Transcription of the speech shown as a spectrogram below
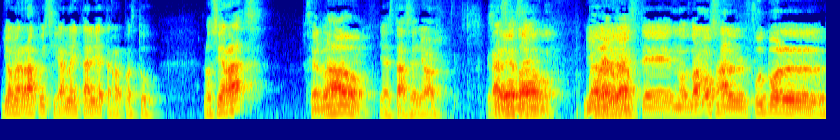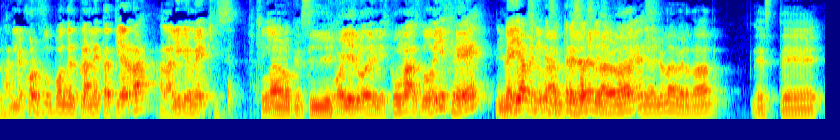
yo me rapo y si gana Italia, te rapas tú. ¿Lo cierras? Cerrado. Ya está, señor. Gracias. eh. Cerrado. Y Bueno, bueno, ya. este, nos vamos al fútbol, al mejor fútbol del planeta Tierra, a la Liga MX. Claro que sí. Oye, lo de mis Pumas, lo dije, ¿eh? Veía venir ese Impresionante, 3 a 0 ¿eh? La verdad, mira, yo la verdad, este,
